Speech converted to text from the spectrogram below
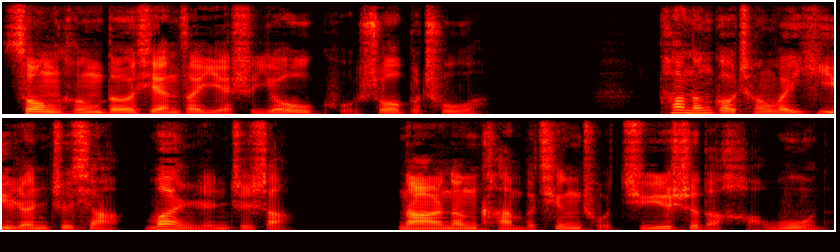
宋恒德现在也是有苦说不出啊。他能够成为一人之下，万人之上，哪能看不清楚局势的好恶呢？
